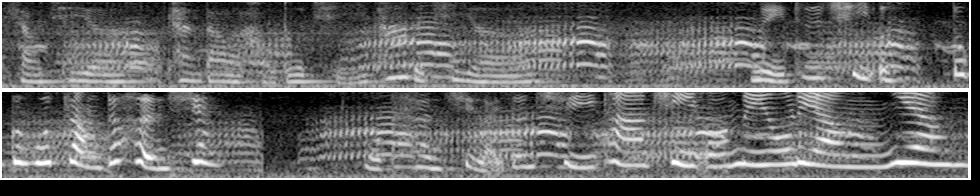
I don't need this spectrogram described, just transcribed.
小企鹅看到了好多其他的企鹅，每只企鹅都跟我长得很像，我看起来跟其他企鹅没有两样。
